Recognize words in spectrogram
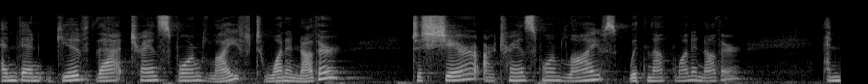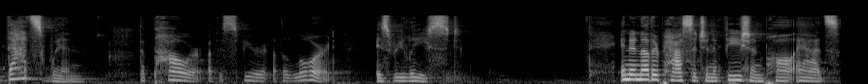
and then give that transformed life to one another, to share our transformed lives with one another. And that's when the power of the Spirit of the Lord is released. In another passage in Ephesians, Paul adds,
